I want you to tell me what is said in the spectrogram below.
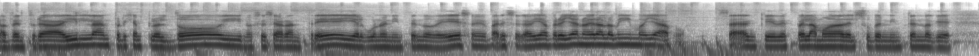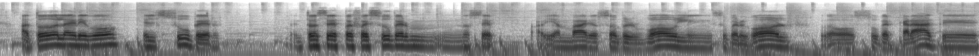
Adventura Island, por ejemplo, el 2 y no sé si habrán 3 y alguno en Nintendo DS me parece que había, pero ya no era lo mismo ya. O sea, que después la moda del Super Nintendo que a todo le agregó el Super. Entonces después fue Super, no sé, habían varios, Super Bowling, Super Golf, o Super Karate,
